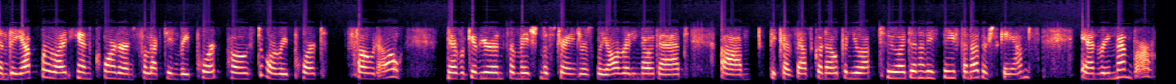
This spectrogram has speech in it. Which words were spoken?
in the upper right-hand corner and selecting Report Post or Report Photo. Never give your information to strangers. We already know that. Um, because that's going to open you up to identity thief and other scams. And remember,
